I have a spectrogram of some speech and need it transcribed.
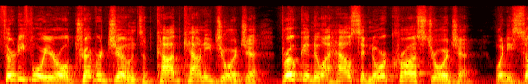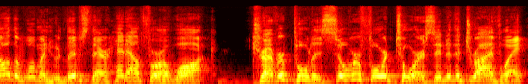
34 year old Trevor Jones of Cobb County, Georgia, broke into a house in Norcross, Georgia, when he saw the woman who lives there head out for a walk. Trevor pulled his silver Ford Taurus into the driveway,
